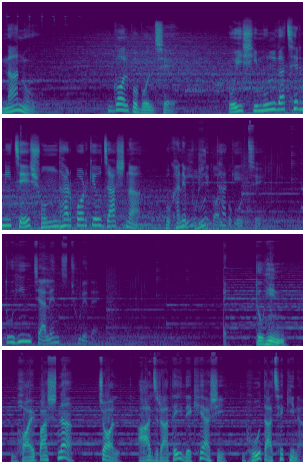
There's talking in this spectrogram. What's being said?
নানু গল্প বলছে। ওই শিমুল গাছের নিচে সন্ধ্যার পর কেউ যাস না ওখানে ভূত থাকে। তুহিন চ্যালেঞ্জ ছুড়ে দেয়। তুহিন ভয় পাস না? চল আজ রাতেই দেখে আসি ভূত আছে কিনা।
